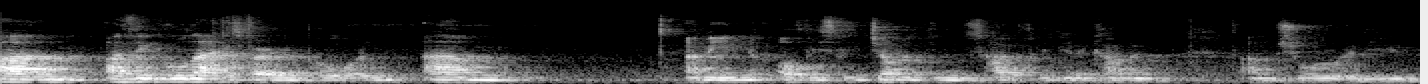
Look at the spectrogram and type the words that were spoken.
um, I think all that is very important. Um, I mean, obviously, Jonathan's hopefully going to come and I'm sure all of you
